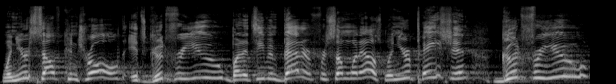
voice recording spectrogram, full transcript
When you're self controlled, it's good for you, but it's even better for someone else. When you're patient, good for you,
